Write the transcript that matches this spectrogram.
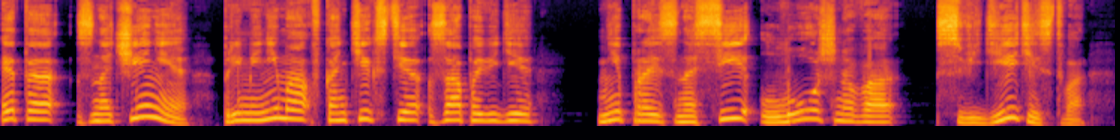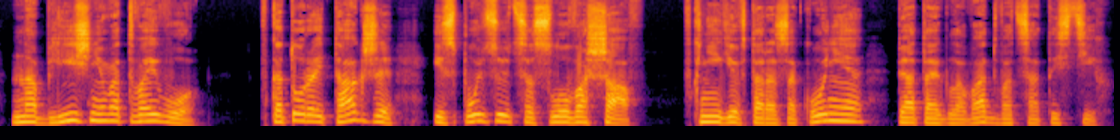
Это значение применимо в контексте заповеди «не произноси ложного свидетельства на ближнего твоего», в которой также используется слово «шав» в книге Второзакония, 5 глава, 20 стих.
